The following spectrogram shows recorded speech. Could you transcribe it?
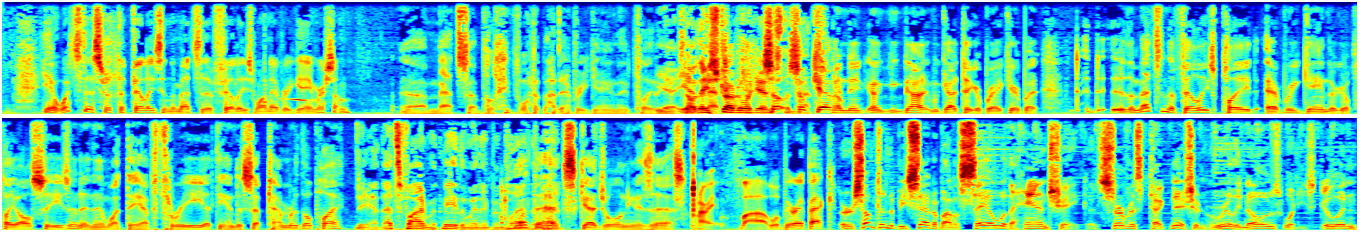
yeah, what's this with the Phillies and the Mets? The Phillies won every game or something? Uh, Mets, I believe, won about every game they played. Yeah, against. yeah, Oh, the they Mets, struggle against So, the so Mets. Kevin, you, you got we got to take a break here, but d- d- the Mets and the Phillies played every game they're going to play all season, and then what? They have three at the end of September. They'll play. Yeah, that's fine with me the way they've been playing What the the heck Mets. scheduling is this? All right. Uh, we'll be right back. There's something to be said about a sale with a handshake, a service technician who really knows what he's doing.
